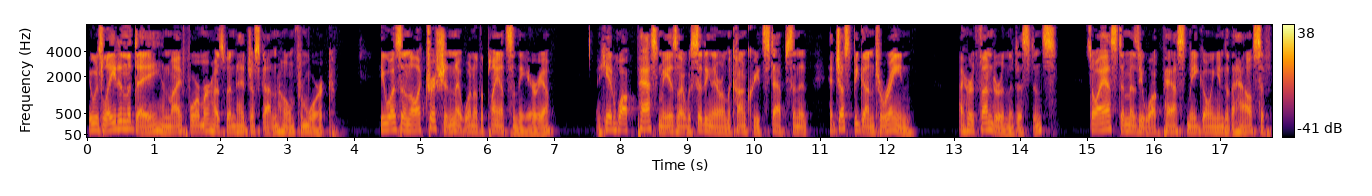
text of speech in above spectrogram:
It was late in the day and my former husband had just gotten home from work. He was an electrician at one of the plants in the area. He had walked past me as I was sitting there on the concrete steps and it had just begun to rain. I heard thunder in the distance. So I asked him as he walked past me going into the house if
